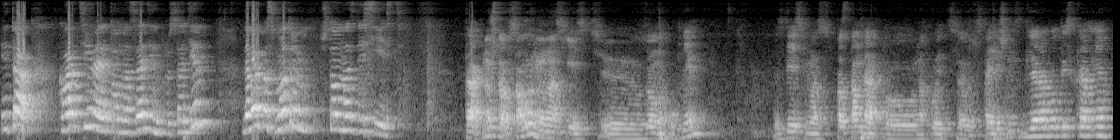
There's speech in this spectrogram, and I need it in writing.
Итак, квартира это у нас один плюс один. Давай посмотрим, что у нас здесь есть. Так, ну что, в салоне у нас есть э, зона кухни. Здесь у нас по стандарту находится столешница для работы из камня,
